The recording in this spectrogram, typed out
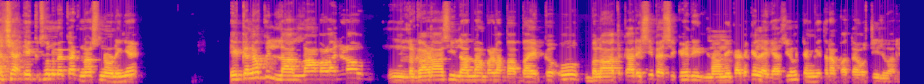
ਅੱਛਾ, ਇੱਕ ਤੁਹਾਨੂੰ ਮੈਂ ਘਟਨਾ ਸੁਣਾਉਣੀ ਹੈ। ਇੱਕ ਨਾ ਕੋਈ ਲਾਲਾਂ ਵਾਲਾ ਜਿਹੜਾ ਉਹ ਲਗਾੜਾ ਸੀ, ਲਾਲਾਂ ਵਾਲਾ ਬਾਬਾ ਇੱਕ, ਉਹ ਬਲਾਤਕਾਰੀ ਸੀ, ਵੈਸੇ ਕਿਸੇ ਦੀ ਜਨਾਨੀ ਕੱਢ ਕੇ ਲੈ ਗਿਆ ਸੀ, ਉਹ ਚੰਗੀ ਤਰ੍ਹਾਂ ਪਤਾ ਉਸ ਚੀਜ਼ ਬਾਰੇ।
